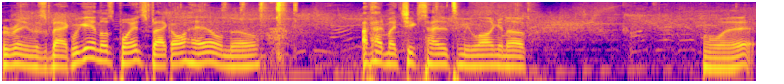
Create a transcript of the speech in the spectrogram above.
We're bringing this back. We're getting those points back. Oh, hell no. I've had my cheeks handed to me long enough. What?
